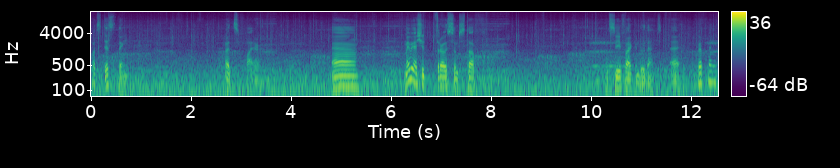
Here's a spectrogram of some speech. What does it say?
What's this thing? Oh, it's fire. Uh, maybe I should throw some stuff. Let's see if I can do that. Uh, equipment.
